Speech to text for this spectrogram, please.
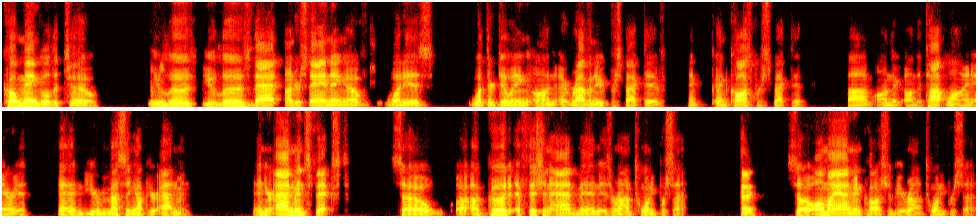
commingle the 2 you Mhm. lose you lose that understanding of what is what they're doing on a revenue perspective and and cost perspective um, on the on the top line area, and you're messing up your admin, and your admin's fixed. So uh, a good efficient admin is around twenty percent. Okay. So all my admin costs should be around twenty percent.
